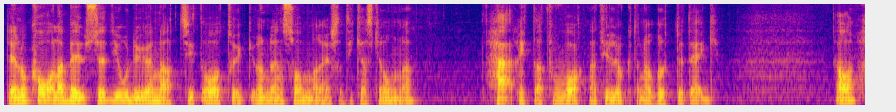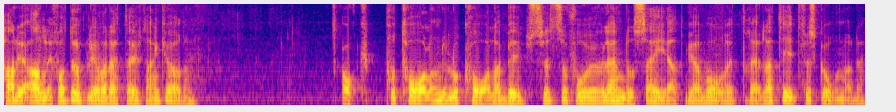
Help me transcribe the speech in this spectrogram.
Det lokala buset gjorde ju en natt sitt avtryck under en sommarresa till Karlskrona. Härligt att få vakna till lukten av ruttet ägg. Ja, hade jag aldrig fått uppleva detta utan kören. Och på tal om det lokala buset så får vi väl ändå säga att vi har varit relativt förskonade.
